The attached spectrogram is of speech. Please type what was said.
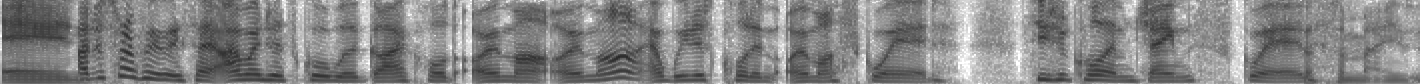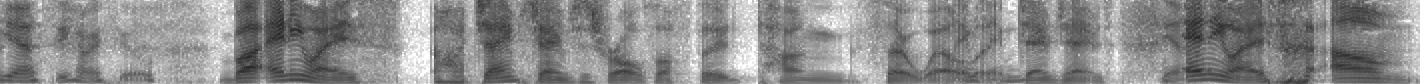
and I just want to quickly say I went to school with a guy called Omar Omar, and we just called him Omar Squared. So you should call him James Squared. that's amazing. yeah, see how he feels. But anyways, oh James James just rolls off the tongue so well. James James. James James. Yeah. Anyways, um,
